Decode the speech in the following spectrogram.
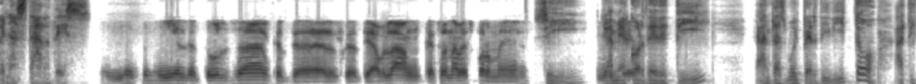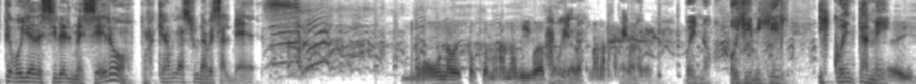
Buenas tardes. Yo soy el de Tulsa, el que te, el que te habla, aunque sea una vez por mes. Sí, ya me acordé de ti. Andas muy perdidito. A ti te voy a decir el mesero. ¿Por qué hablas una vez al mes? No, una vez por semana, viva. Ah, bueno, bueno, bueno. Oye, Miguel, y cuéntame,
